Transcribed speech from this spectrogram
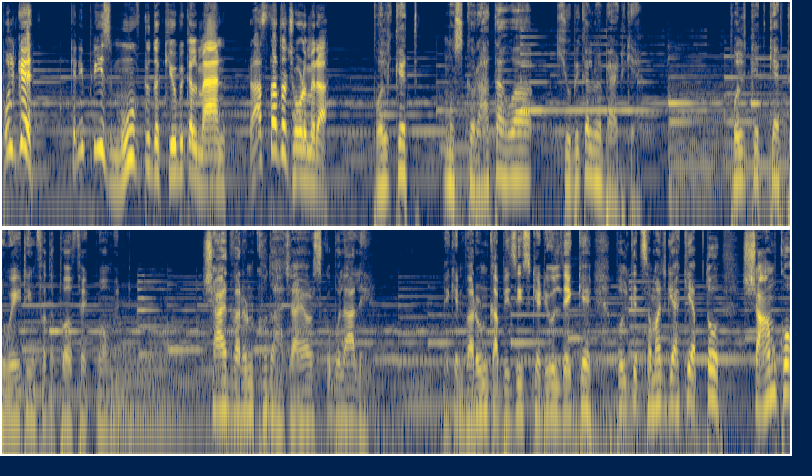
Pulkit can you please move to the cubicle man रास्ता तो छोड़ मेरा. पुलकित मुस्कुराता हुआ क्यूबिकल में बैठ गया। Pulkit kept waiting for the perfect moment शायद वरुण खुद आ जाए और उसको बुला ले। लेकिन वरुण का बिज़ी स्केड्यूल देख के पुलकित समझ गया कि अब तो शाम को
